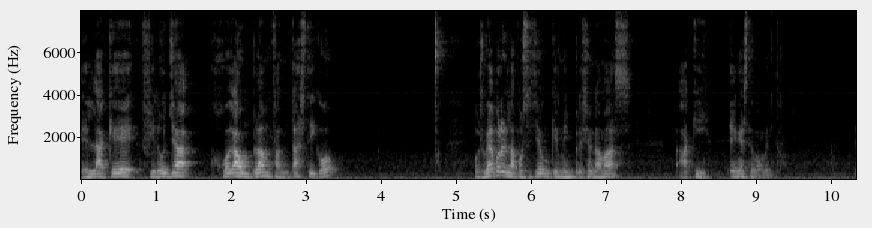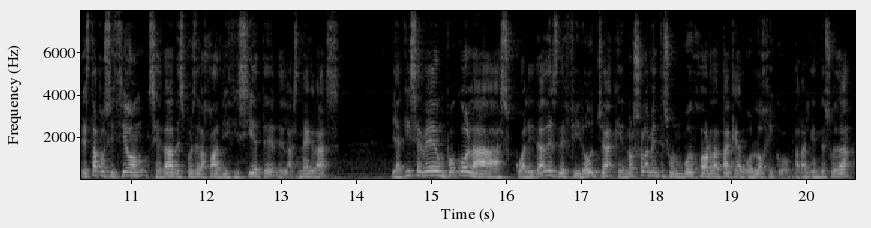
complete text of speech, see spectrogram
en la que Firoja juega un plan fantástico. Os voy a poner la posición que me impresiona más aquí, en este momento. Esta posición se da después de la jugada 17 de las negras, y aquí se ve un poco las cualidades de Firoja, que no solamente es un buen jugador de ataque, algo lógico para alguien de su edad,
